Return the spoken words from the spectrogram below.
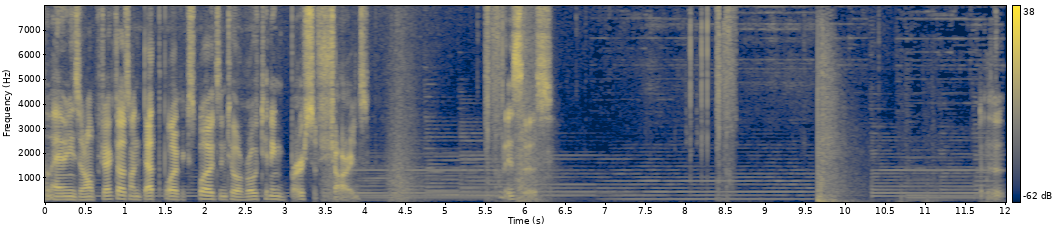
calamities and all projectiles on death. Bulwark explodes into a rotating burst of shards. What is this? Does it...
